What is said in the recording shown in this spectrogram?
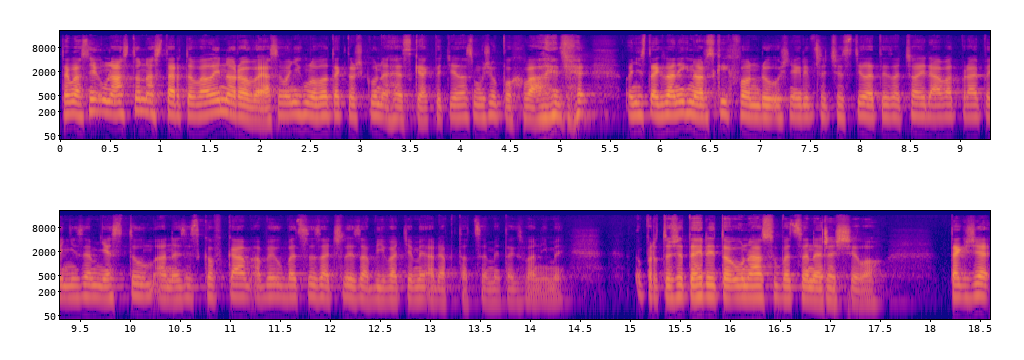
Tak vlastně u nás to nastartovali Norové. Já jsem o nich mluvil tak trošku nehezky, jak teď zase můžu pochválit, že oni z takzvaných norských fondů už někdy před 6 lety začali dávat právě peníze městům a neziskovkám, aby vůbec se začali zabývat těmi adaptacemi takzvanými. Protože tehdy to u nás vůbec se neřešilo. Takže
